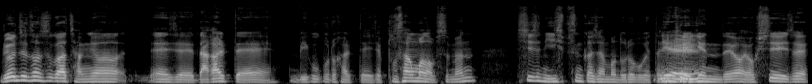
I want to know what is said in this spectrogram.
류현진 선수가 작년에 이제 나갈 때 미국으로 갈 때 이제 부상만 없으면 시즌 20승까지 한번 노려보겠다 이렇게 예. 얘기했는데요. 역시 이제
